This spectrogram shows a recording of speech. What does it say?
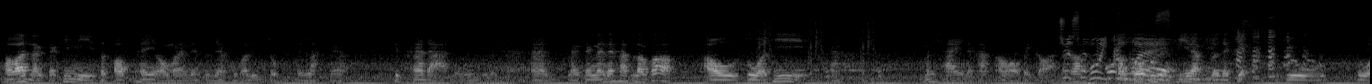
เพราะว่าหลังจากที่มีสต็อปให้ออกมาเนี่ยส่วนใหญ่ผมก็เล่นจบเป็นหลักนะครับ 15ด่านเนี่ยไม่มีปัญหาอ่าหลังจากนั้นนะครับเราก็เอาตัวที่อ่าไม่ใช้นะครับ เอาออกไปก่อนแล้วก็เอาตัวอื่นที่แบบเราจะเก็บสกิลตัว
